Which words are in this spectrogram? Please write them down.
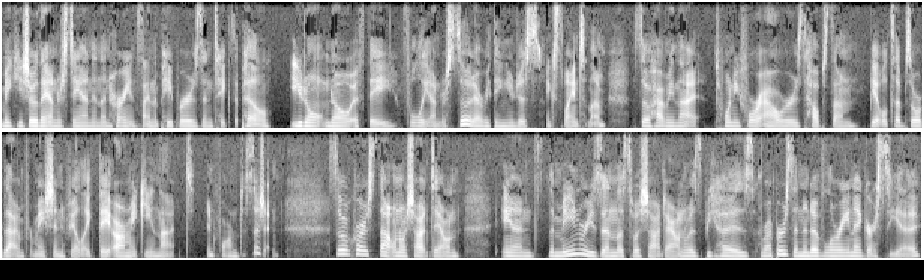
making sure they understand and then hurry and sign the papers and take the pill, you don't know if they fully understood everything you just explained to them. So having that 24 hours helps them be able to absorb that information and feel like they are making that informed decision. So, of course, that one was shot down. And the main reason this was shot down was because Representative Lorena Garcia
